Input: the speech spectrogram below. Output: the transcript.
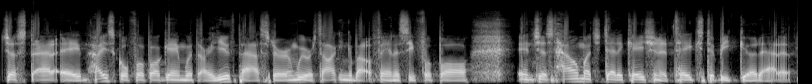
just at a high school football game with our youth pastor, and we were talking about fantasy football and just how much dedication it takes to be good at it.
